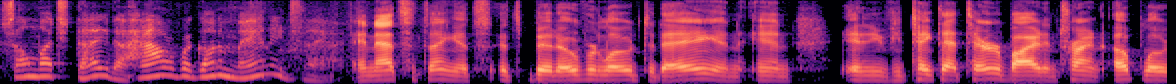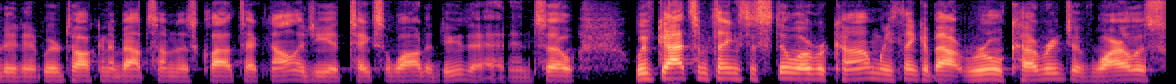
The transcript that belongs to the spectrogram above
so much data. How are we going to manage that? And that's the thing. It's it's bit overload today, and and and if you take that terabyte and try and upload it, and we are talking about some of this cloud technology, it takes a while to do that. And so We've got some things to still overcome. We think about rural coverage of wireless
